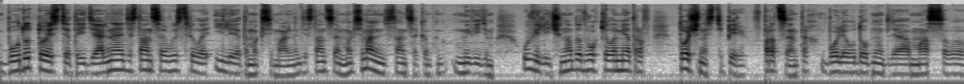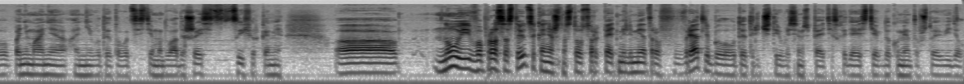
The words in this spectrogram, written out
будут, то есть это идеальная дистанция выстрела или это максимальная дистанция. Максимальная дистанция, как мы видим, увеличена до 2 километров. Точность теперь в процентах, более удобно для массового понимания, а не вот эта вот система 2D6 с циферками. А, ну и вопрос остаются, конечно, 145 миллиметров вряд ли было вот E3485, исходя из тех документов, что я видел.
